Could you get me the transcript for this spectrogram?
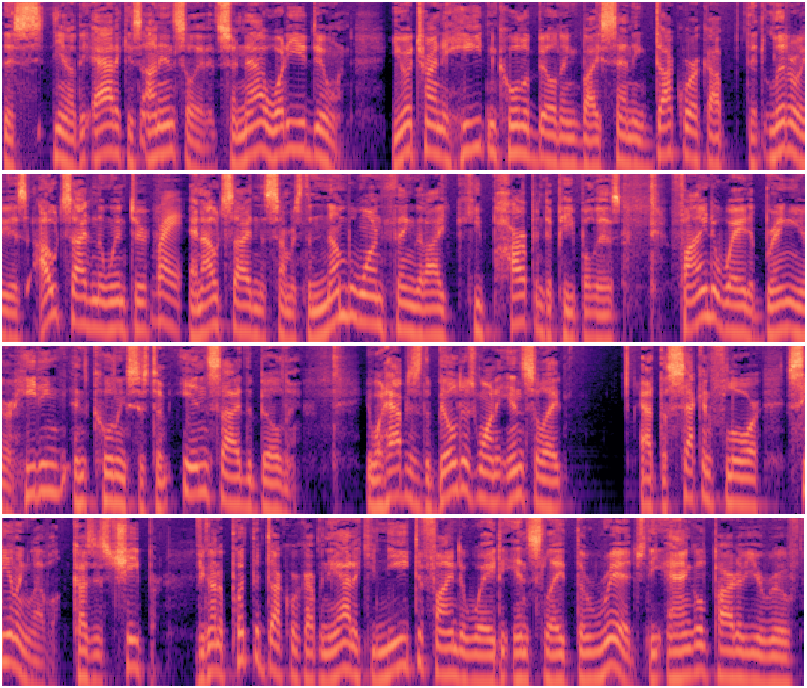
this, you know, the attic is uninsulated. So now what are you doing? You're trying to heat and cool a building by sending ductwork up that literally is outside in the winter Right. and outside in the summer. It's the number one thing that I keep harping to people is find a way to bring your heating and cooling system inside the building. And what happens is the builders want to insulate at the second floor ceiling level because it's cheaper. If you're going to put the ductwork up in the attic, you need to find a way to insulate the ridge, the angled part of your roof.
